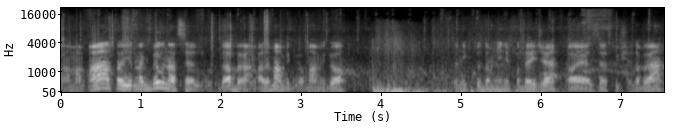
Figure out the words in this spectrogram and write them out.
Dobra, mam. A, to jednak był na celu. Dobra, ale mamy go, mamy go. To nikt tu do mnie nie podejdzie? O jest, zesuj się, dobra.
